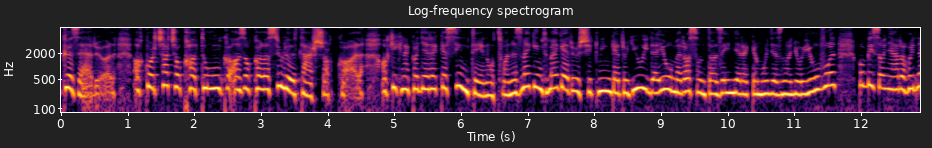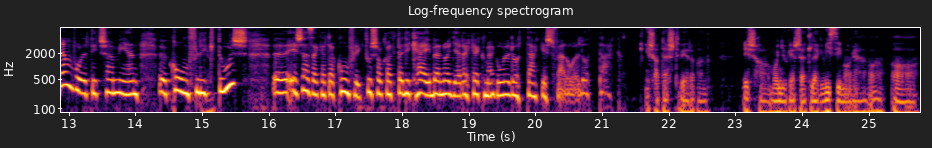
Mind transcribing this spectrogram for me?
közelről, akkor csacsoghatunk azokkal a szülőtársakkal, akiknek a gyereke szintén ott van. Ez megint megerősít minket, hogy jó, de jó, mert azt mondta az én gyerekem, hogy ez nagyon jó volt, akkor bizonyára, hogy nem volt itt semmilyen konfliktus, és ezeket a konfliktusokat pedig helyben a gyerekek megoldották és feloldották. És ha testvér van, és ha mondjuk esetleg viszi magával, a,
